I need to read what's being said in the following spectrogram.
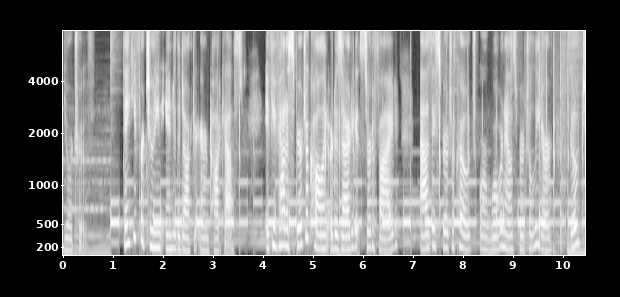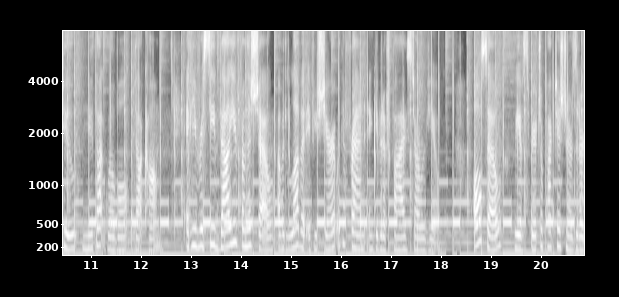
your truth. Thank you for tuning into the Dr. Aaron podcast. If you've had a spiritual calling or desire to get certified as a spiritual coach or a world renowned spiritual leader, go to newthoughtglobal.com. If you've received value from this show, I would love it if you share it with a friend and give it a five star review. Also, we have spiritual practitioners that are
